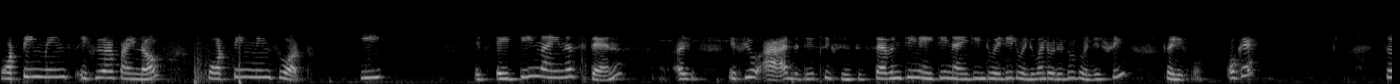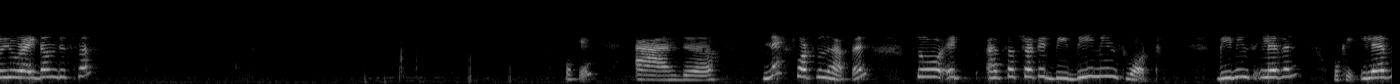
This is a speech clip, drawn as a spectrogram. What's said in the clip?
14 means if you are find out, 14 means what? E. It's 18 minus 10. Uh, if you add, it is 16, 17, 18, 19, 20, 21, 22, 23, 24. Okay. So you write down this one. Okay. And uh, next what will happen? So it has subtracted B. B means what? B means 11. Okay, 11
